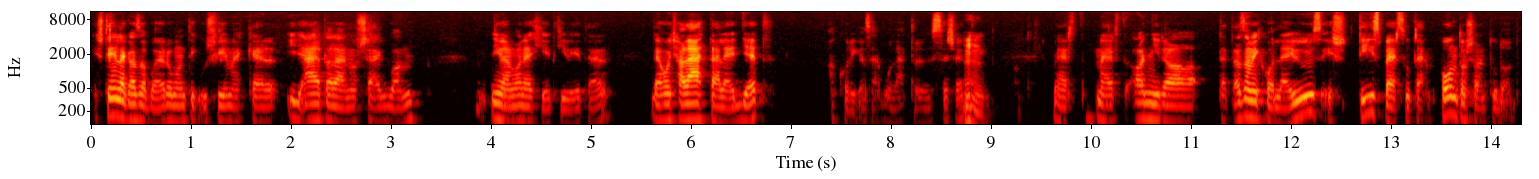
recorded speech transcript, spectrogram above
és tényleg az a baj a romantikus filmekkel, így általánosságban, nyilván van egy-két kivétel, de hogyha láttál egyet, akkor igazából láttál összeset. Uh-huh mert, mert annyira, tehát az, amikor leülsz, és 10 perc után pontosan tudod,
